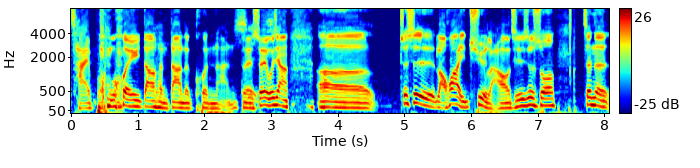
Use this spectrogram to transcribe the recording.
才不会遇到很大的困难。对。所以我想，呃。就是老话一句啦哦，其实就是说，真的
